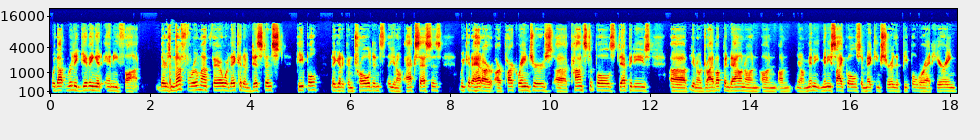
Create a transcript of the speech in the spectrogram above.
without really giving it any thought. There's enough room out there where they could have distanced people. They could have controlled, you know, accesses. We could have had our, our park rangers, uh, constables, deputies, uh, you know, drive up and down on on on you know mini mini cycles and making sure that people were adhering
